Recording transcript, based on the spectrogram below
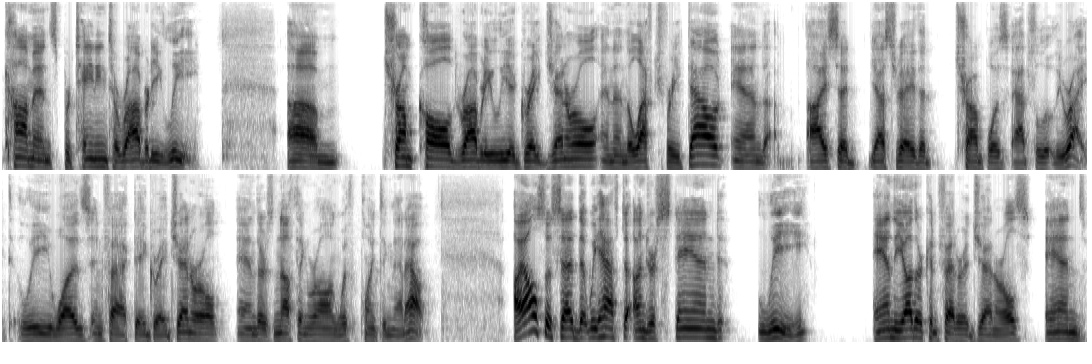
comments pertaining to Robert E. Lee. Um, Trump called Robert E. Lee a great general, and then the left freaked out. And I said yesterday that Trump was absolutely right. Lee was, in fact, a great general, and there's nothing wrong with pointing that out. I also said that we have to understand Lee and the other Confederate generals and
